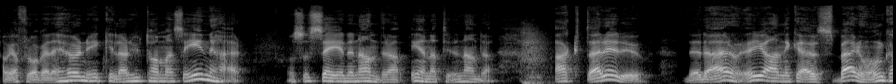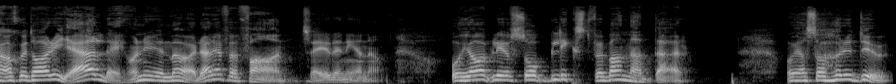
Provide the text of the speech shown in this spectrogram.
Och jag frågade, hör ni killar, hur tar man sig in här? Och så säger den andra, ena till den andra, akta dig du. Det där är ju Annika Östberg, hon kanske tar ihjäl dig. Hon är ju en mördare för fan, säger den ena. Och jag blev så blixtförbannad där. Och jag sa, hörru du,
